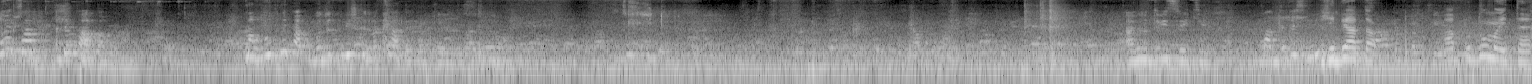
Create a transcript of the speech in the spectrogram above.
Ну і папа. А де папа? Гукни папа, бо тут 20-х років. А ну дивіться які. Пап, дивись, мішка. Ребята, а подумайте,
